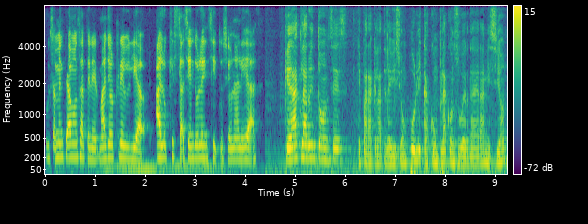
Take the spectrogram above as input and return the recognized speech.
justamente vamos a tener mayor credibilidad a lo que está haciendo la institucionalidad. Queda claro entonces que para que la televisión pública cumpla con su verdadera misión,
